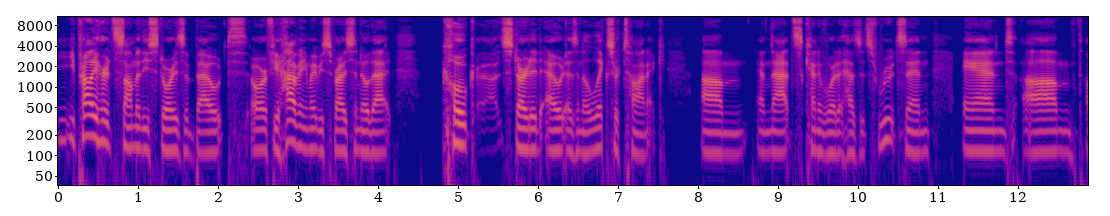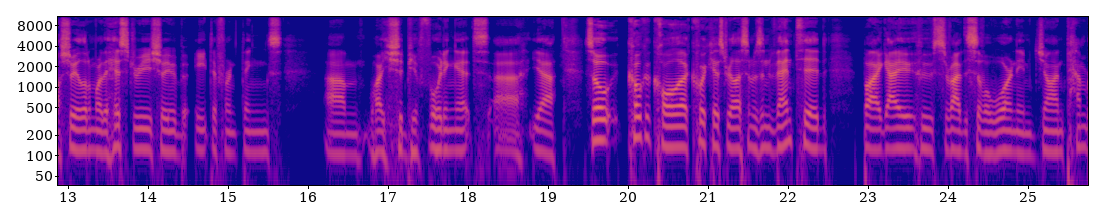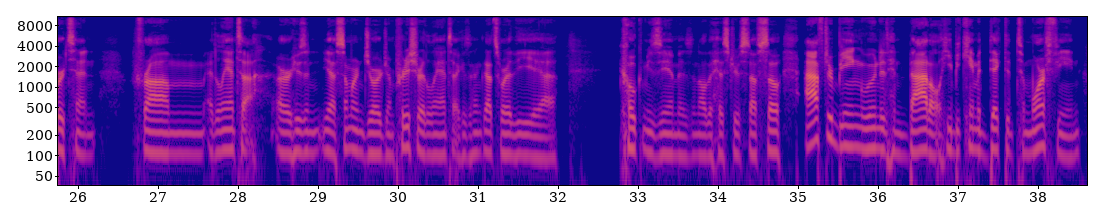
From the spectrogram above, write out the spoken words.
you probably heard some of these stories about, or if you haven't, you might be surprised to know that Coke uh, started out as an elixir tonic. Um, and that's kind of what it has its roots in. And um, I'll show you a little more of the history, show you about eight different things um, why you should be avoiding it. Uh, yeah. So, Coca Cola, quick history lesson, was invented by a guy who survived the Civil War named John Pemberton from Atlanta, or was in yeah somewhere in Georgia. I'm pretty sure Atlanta because I think that's where the uh, Coke Museum is and all the history of stuff. So after being wounded in battle, he became addicted to morphine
